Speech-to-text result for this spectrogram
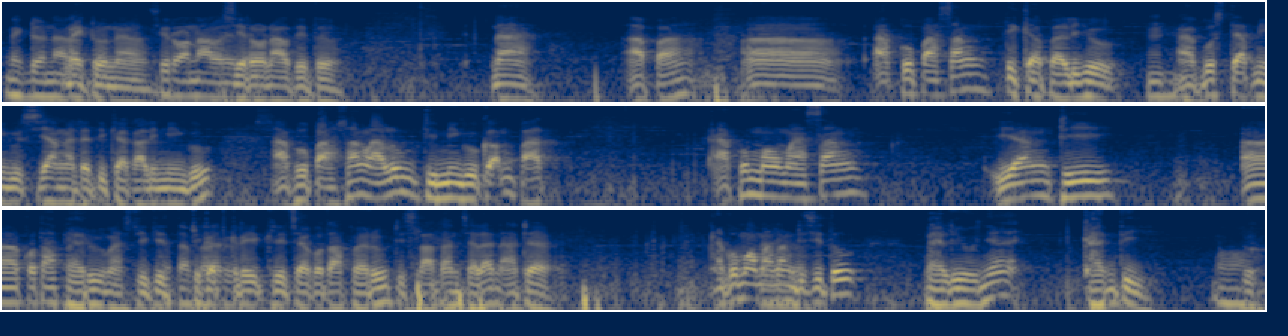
McDonald. McDonald. Si Ronald. Si itu. Ronald itu. Nah, apa? eh, aku pasang tiga baliho. Mhm. Aku setiap minggu siang ada tiga kali minggu. Aku pasang lalu di minggu keempat aku mau masang yang di eh, Kota Baru, Mas, di Kota dekat Baru. gere- gereja Kota Baru di selatan jalan ada. Aku mau masang di situ balionya ganti. Oh. Loh,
